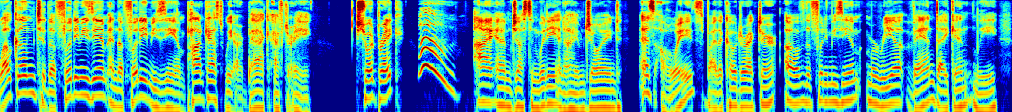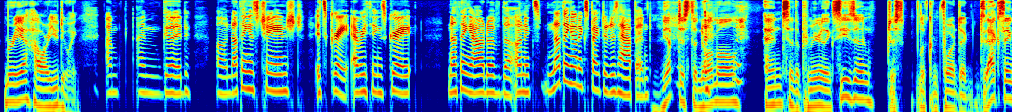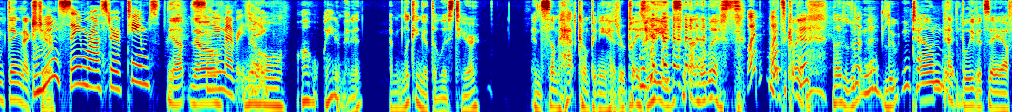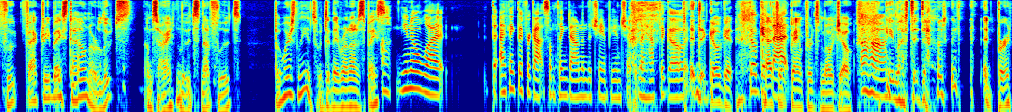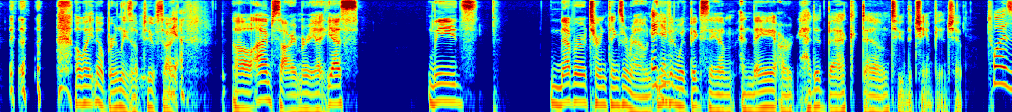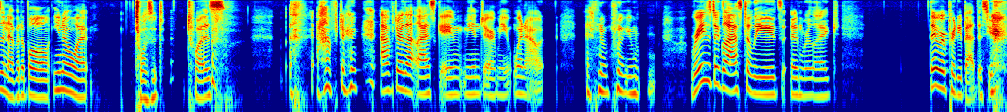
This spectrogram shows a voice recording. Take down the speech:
Welcome to the Footy Museum and the Footy Museum podcast. We are back after a short break. Woo! I am Justin Whitty, and I am joined, as always, by the co director of the Footy Museum, Maria Van Dyken Lee. Maria, how are you doing? I'm I'm good. Uh, nothing has changed. It's great. Everything's great. Nothing out of the unex- nothing unexpected has happened. Yep, just the normal end to the Premier League season. Just looking forward to exact same thing next year. Mhm, Same roster of teams. Yep, no. Same everything. No. Oh, wait a minute. I'm looking at the list here, and some hat company has replaced Leeds on the list. What? What? What's going on? Uh, Luton, Luton Town? I believe it's a, uh flute factory based town, or Lutes. I'm sorry, Lutes, not flutes. But where's Leeds? What, did they run out of space? Uh, you know what? I think they forgot something down in the championship, and they have to go to go get go get Patrick that. Bamford's mojo. Uh huh. He left it down at Burn. oh wait, no, Burnley's up too. Sorry. Yeah. Oh, I'm sorry, Maria. Yes, Leeds never turn things around, even with Big Sam, and they are headed back down to the championship. Twas inevitable. You know what? Twas it? Twas after after that last game. Me and Jeremy went out and we raised a glass to Leeds, and we're like, they were pretty bad this year.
